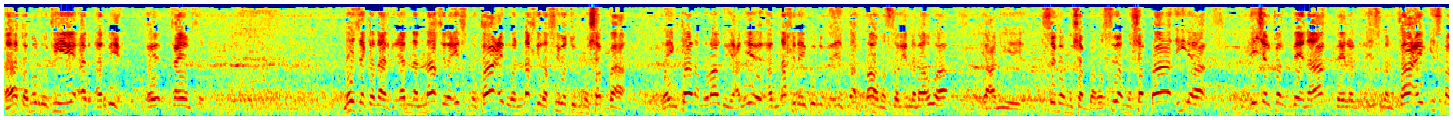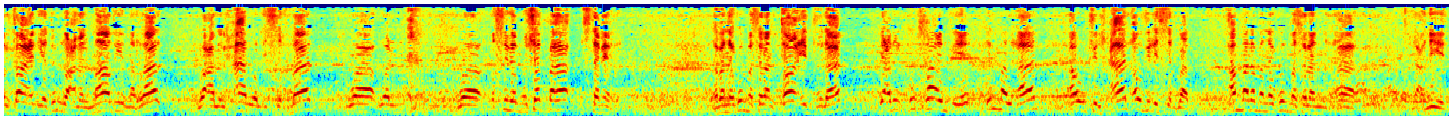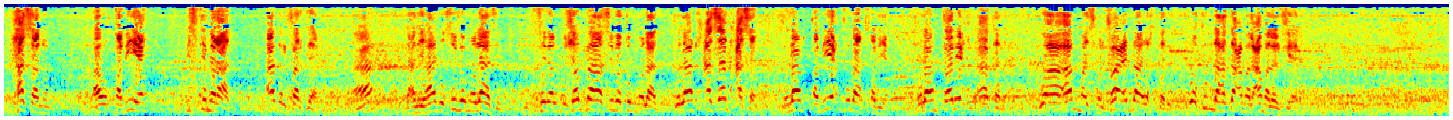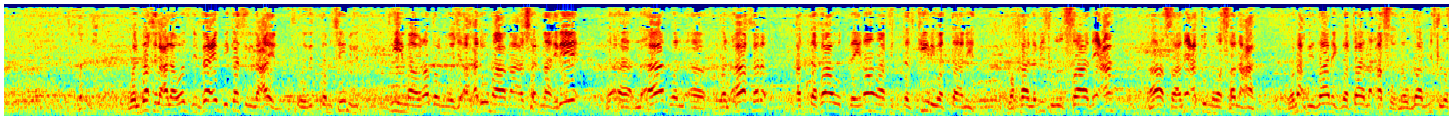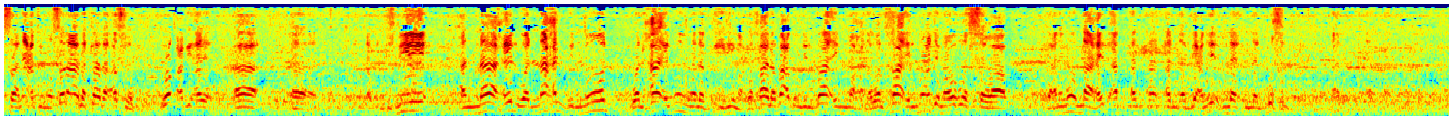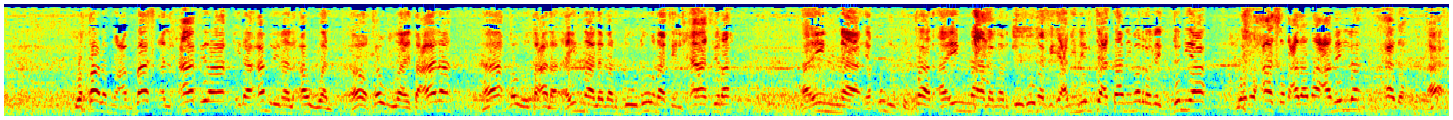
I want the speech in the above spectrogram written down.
ها تمر فيه الريح فينخر ليس كذلك لأن الناخرة اسم فاعل والنخرة صفة مشبهة. وإن كان مراده يعني النخرة يقول ما هو مصدر إنما هو يعني صفة مشبهة. والصفة المشبهة هي إيش الفرق بينها؟ بين اسم الفاعل اسم الفاعل يدل على الماضي مرات وعلى الحال والاستقبال. والصفة المشبهة مستمرة. لما نقول مثلا قائم فلان يعني يكون قائم في إيه؟ إما الآن أو في الحال أو في الاستقبال. أما لما نقول مثلا آه يعني حسن أو قبيح باستمرار. هذا الفرق يعني. ها؟ يعني هذه صفة ملازمة. الصفه المشبهة صفة ملازمة. فلان حسن حسن. فلان قبيح فلان قبيح. فلان فرح هكذا. وأما اسم الفاعل لا يختلف وكلها تعمل عمل الفعل. والبخل على وزن فاعل بكسر العين وفي التمثيل فيهما نظر من وجه أحدهما ما أشرنا إليه الآن والآخر التفاوت بينهما في التذكير والتأنيث. وقال مثل الصانعه صانعة وصنعة. ونحو ذلك لكان اسود لو قال مثل صانعة وصنعة لكان اسود وقع في آه، آه، اسمه الناحل والنحل بالنون والحاء المهملة فيهما. وقال بعض بالباء المحنى والخاء المعجمة وهو الصواب. يعني مو الناحل يعني من البخل. وقال ابن عباس الحافرة إلى أمرنا الأول. قول الله تعالى ها قوله تعالى أئنا لمردودون في الحافرة. أئنا يقول الكفار أئنا لمردودون في يعني نرجع ثاني مرة للدنيا ونحاسب على ما عملنا هذا ها؟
